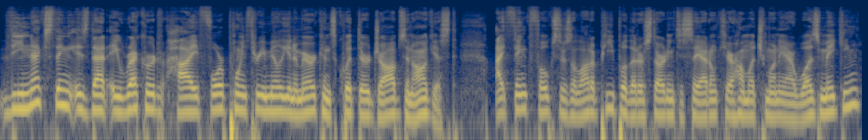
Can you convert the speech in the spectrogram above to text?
the next thing is that a record high 4.3 million Americans quit their jobs in August. I think, folks, there's a lot of people that are starting to say, I don't care how much money I was making.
